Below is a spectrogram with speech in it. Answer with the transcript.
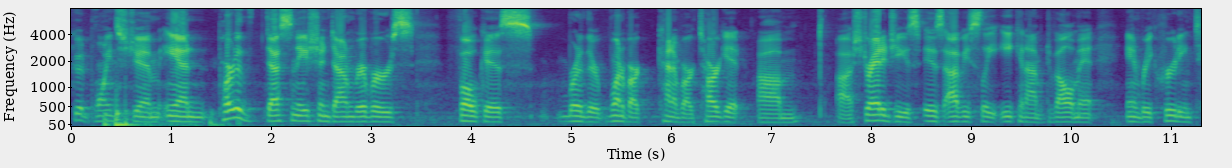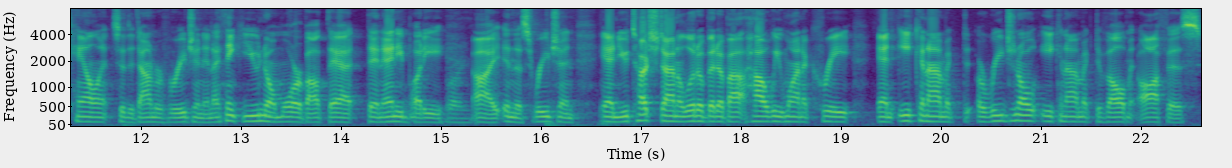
Good points, Jim. And part of Destination Downriver's focus, where one of our kind of our target um, uh, strategies is obviously economic development and recruiting talent to the Downriver region. And I think you know more about that than anybody right. uh, in this region. And you touched on a little bit about how we want to create an economic, a regional economic development office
